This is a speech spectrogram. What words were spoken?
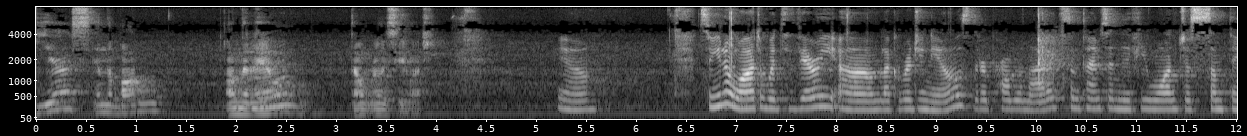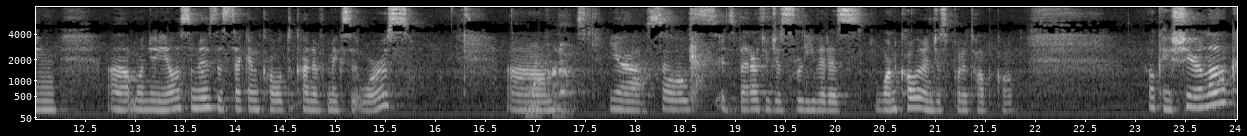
yes in the bottle. On the Mm-hmm. nail, don't really see much. Yeah. So you know what, with very um, like ridgy nails that are problematic sometimes, and if you want just something um, on your nails, sometimes the second coat kind of makes it worse. Um, More pronounced. Yeah, so it's, it's better to just leave it as one coat and just put a top coat. Okay, sheer luck.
